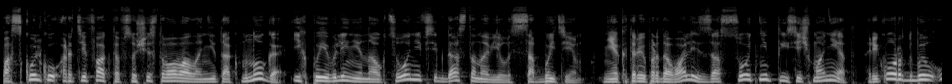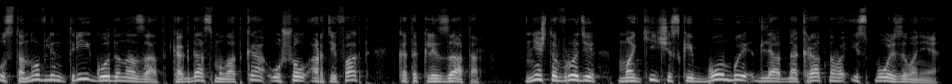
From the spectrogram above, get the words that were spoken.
Поскольку артефактов существовало не так много, их появление на аукционе всегда становилось событием. Некоторые продавались за сотни тысяч монет. Рекорд был установлен три года назад, когда с молотка ушел артефакт «Катаклизатор». Нечто вроде магической бомбы для однократного использования.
